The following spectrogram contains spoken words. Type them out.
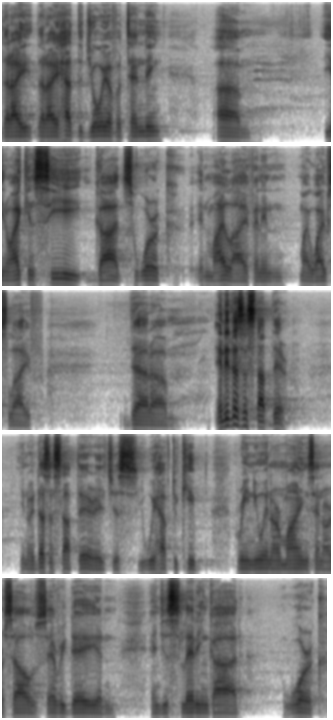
that I that I had the joy of attending, um, you know, I can see God's work in my life and in my wife's life. That. Um, and it doesn't stop there. You know, it doesn't stop there. It's just we have to keep renewing our minds and ourselves every day and and just letting God work,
